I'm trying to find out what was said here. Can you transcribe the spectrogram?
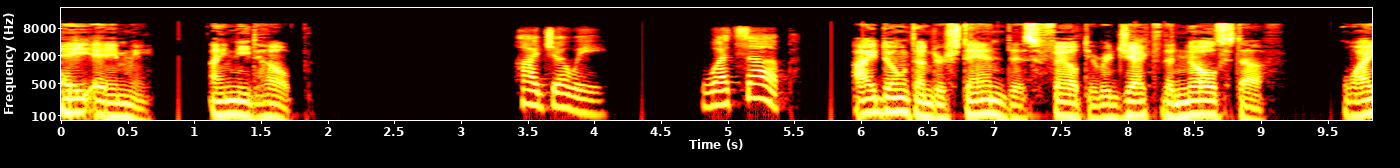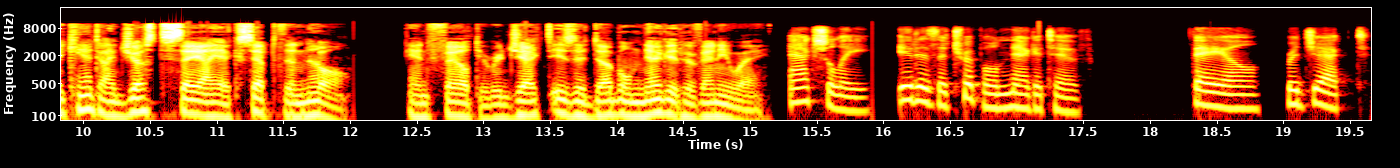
Hey Amy. I need help. Hi Joey. What's up? I don't understand this fail to reject the null stuff. Why can't I just say I accept the null? And fail to reject is a double negative anyway. Actually, it is a triple negative. Fail, reject,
